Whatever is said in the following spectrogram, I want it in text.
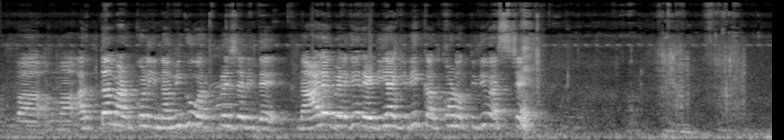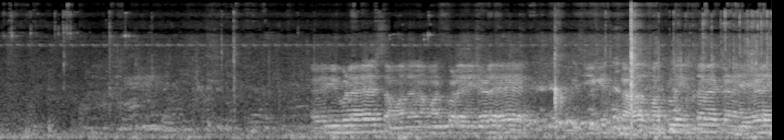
ಅಪ್ಪ ಅಮ್ಮ ಅರ್ಥ ಮಾಡ್ಕೊಳ್ಳಿ. ನಮಿಗೂ ವರ್ಕ್ ಪ್ರೆಷರ್ ಇದೆ. ನಾಳೆ ಬೆಳಗ್ಗೆ ರೆಡಿ ಆಗಿರಿ ಕರ್ಕೊಂಡು ಹೋಗ್ತಿದೀವಿ ಅಷ್ಟೇ. ಇವಳೆ ಸಮಾಧಾನ ಮಾಡ್ಕೊಳೆ ಹೇಳೆ. ಈಗಿನ ಕಾಲದ ಮಕ್ಕಳು ಇರ್ತವೆ ಕಣೆ ಹೇಳೆ.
